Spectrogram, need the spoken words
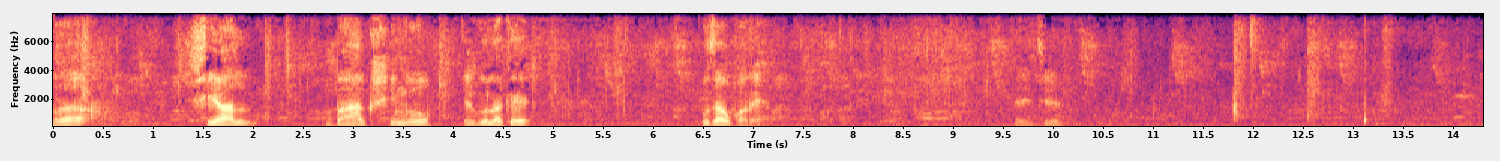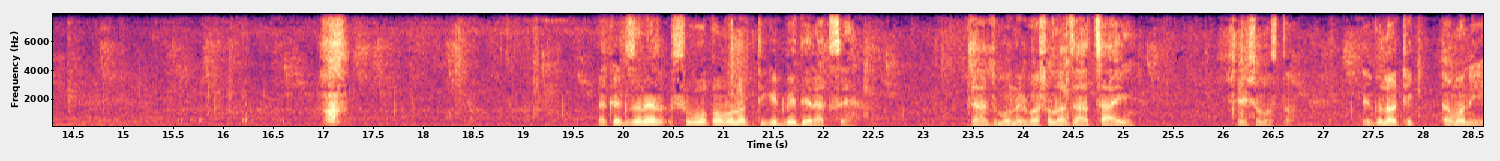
ওরা শিয়াল, বাঘ, সিংহ এগুলাকে পূজাও করে। এই যে। এক একজনের শুভকামনার টিকিট বেঁধে রাখছে। যার মনের বাসনা যা চাই, সেই সমস্ত। এগুলো ঠিক এমনই।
